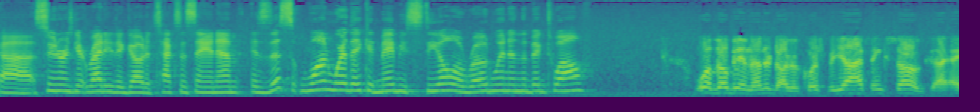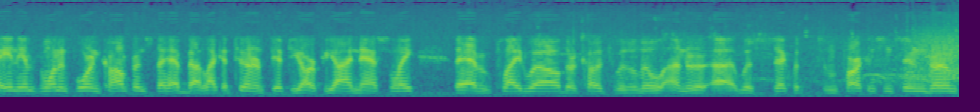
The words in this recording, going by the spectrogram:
Uh, Sooners get ready to go to Texas A&M. Is this one where they could maybe steal a road win in the Big 12? Well, they'll be an underdog, of course, but yeah, I think so. A&M's one and four in conference. They have about like a 250 RPI nationally. They haven't played well. Their coach was a little under, uh, was sick with some Parkinson syndrome,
